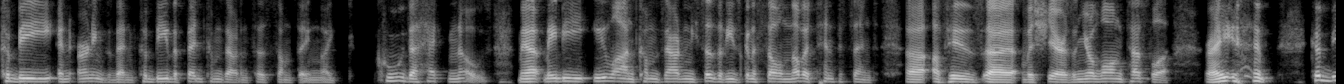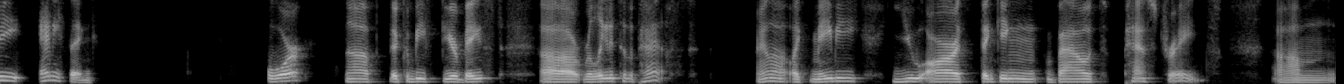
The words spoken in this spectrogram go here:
could be an earnings event. Could be the Fed comes out and says something like, who the heck knows? Maybe Elon comes out and he says that he's going to sell another 10% uh, of his uh, of his shares and you're long Tesla, right? could be anything. Or uh, it could be fear-based uh, related to the past. Right? Like maybe you are thinking about past trades. Um,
